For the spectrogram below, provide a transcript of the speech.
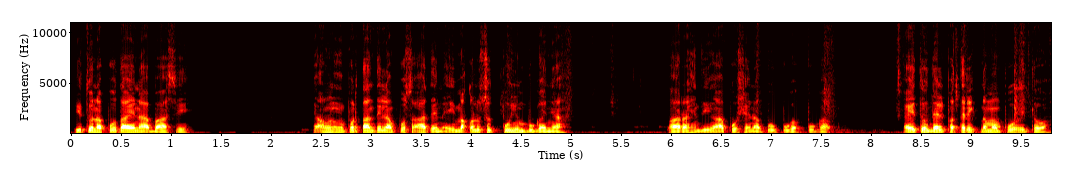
Dito na po tayo nabase. Ang importante lang po sa atin ay makalusot po yung buga niya. Para hindi nga po siya nagpupugak-pugak. Ay ito, dahil patrik naman po ito.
